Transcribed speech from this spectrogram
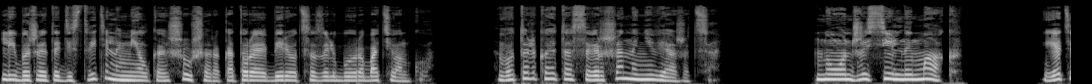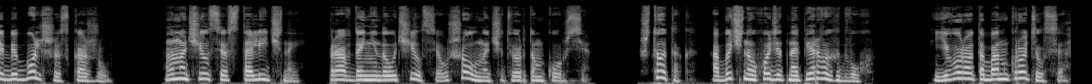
Либо же это действительно мелкая шушера, которая берется за любую работенку. Вот только это совершенно не вяжется. Но он же сильный маг. Я тебе больше скажу. Он учился в столичной, правда, не доучился, ушел на четвертом курсе. Что так? Обычно уходят на первых двух. Его род обанкротился,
